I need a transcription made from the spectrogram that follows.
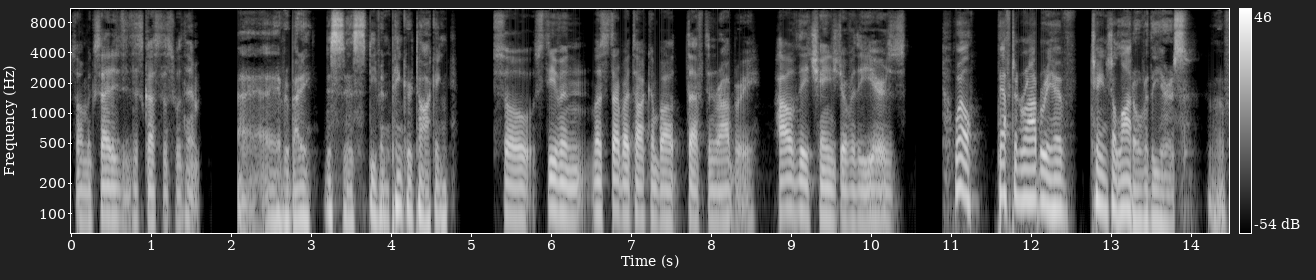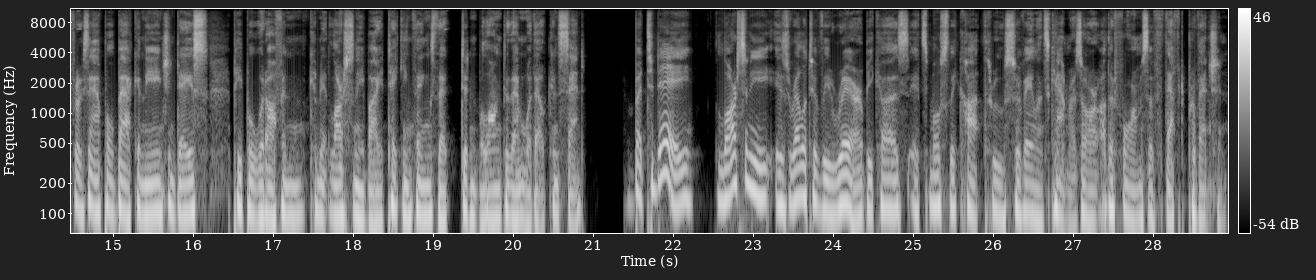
So I'm excited to discuss this with him. Uh, everybody, this is Steven Pinker talking. So, Steven, let's start by talking about theft and robbery. How have they changed over the years? Well, theft and robbery have changed a lot over the years. Uh, for example, back in the ancient days, people would often commit larceny by taking things that didn't belong to them without consent. But today, larceny is relatively rare because it's mostly caught through surveillance cameras or other forms of theft prevention.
